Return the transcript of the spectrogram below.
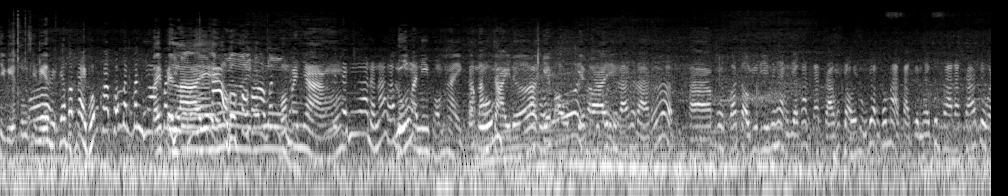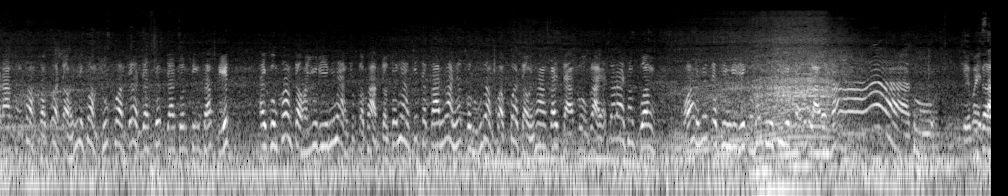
ชีวิตสู้ชีวิต โอ้ยอย่ามาใกล้ผมครับผมมันมันหงื่อไม่เป็นไร มันหงื่อมันผมเป็นอย่างมันจะเหงื่อน่ะนะครับลุงอันนี้ผมให้กำลังใจเด้อครับผมเก็บเอาเก็บไว้โอ้ยหลายหลายเด้อครับเออขอเจ้าอยู่ดีไม่แห้งเดี๋ยวกันการสาวของเจ้าให้ลุงเรื่องเข้ามาขาดเกินให้คุณพารักษาเทวดาคุ้มครองขอบคุณเจ้าให้มีความสุขความเจริญอย่าเจ็บอย่าจนสิ่งศักดิ์สิทธิ์ให้คุ้มครองเจ้าให้อยู่ดีไม่แห้งสุขภาพเจ้าใช้งานกิจการงานนั้นก็รุ่งเรื่องครอบครัวเจ้าให้ห่างไกลจากโรคร้ายอันตรายทั้งปวงขอให้มีแต่สิ่งดีๆของพระดูชีวิตเจ้าทั้งหลายเลยนะถู กเก็บไว้ใส่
